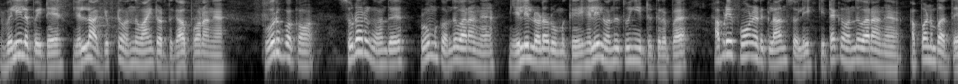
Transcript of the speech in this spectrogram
வெளியில் போயிட்டு எல்லா கிஃப்ட்டும் வந்து வாங்கிட்டு வரதுக்காக போகிறாங்க ஒரு பக்கம் சுடருக்கு வந்து ரூமுக்கு வந்து வராங்க. எழிலோட ரூமுக்கு எழில் வந்து தூங்கிட்டு இருக்கிறப்ப அப்படியே ஃபோன் எடுக்கலான்னு சொல்லி கிட்டக்க வந்து வராங்க. அப்போன்னு பார்த்து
